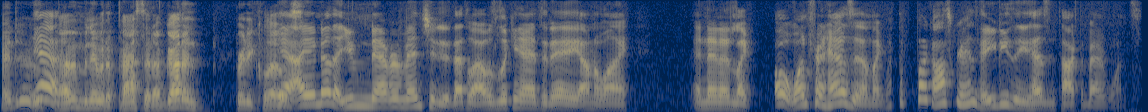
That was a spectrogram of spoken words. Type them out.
I do. Yeah. I haven't been able to pass it. I've gotten pretty close. Yeah, I didn't know that. You've never mentioned it. That's why I was looking at it today. I don't know why. And then I was like, "Oh, one friend has it." I'm like, "What the fuck? Oscar has Hades, and he hasn't talked about it once."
